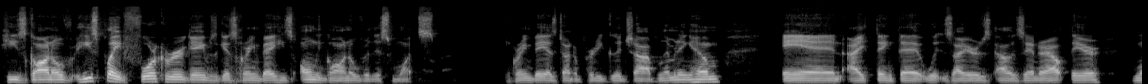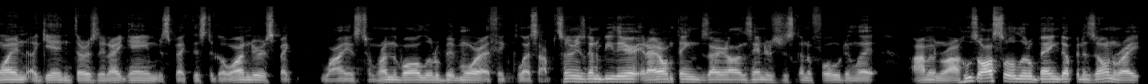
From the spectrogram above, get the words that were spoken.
He's gone over, he's played four career games against Green Bay. He's only gone over this once. Green Bay has done a pretty good job limiting him. And I think that with Jaire Alexander out there, one again Thursday night game, expect this to go under, expect Lions to run the ball a little bit more. I think less opportunity is going to be there, and I don't think Jaire Alexander is just going to fold and let Amon-Ra, who's also a little banged up in his own right,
